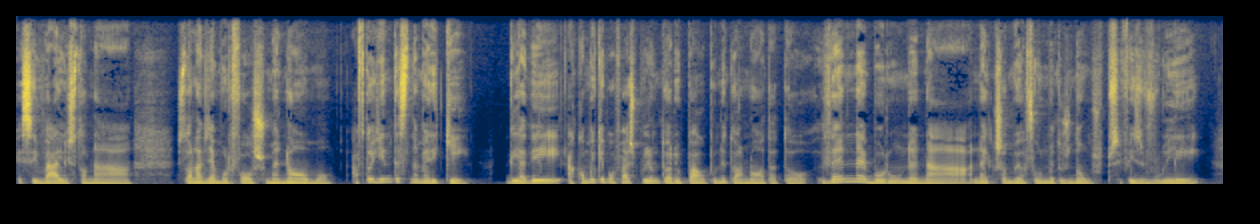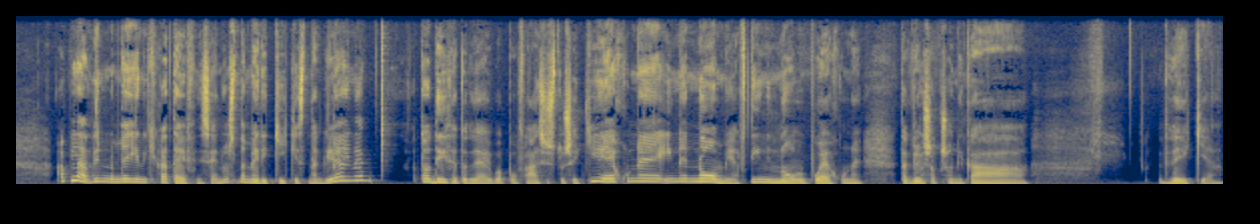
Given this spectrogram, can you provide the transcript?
συμβάλλει στο να, στο να διαμορφώσουμε νόμο. Αυτό γίνεται στην Αμερική. Δηλαδή, ακόμα και αποφάσεις που λέμε του Αριουπάγου, που είναι το ανώτατο, δεν μπορούν να, να εξομοιωθούν με τους νόμους που ψηφίζει η Βουλή. Απλά δίνουν μια γενική κατεύθυνση. Ενώ στην Αμερική και στην Αγγλία είναι το αντίθετο δηλαδή από αποφάσεις τους εκεί έχουν, είναι νόμοι. Αυτοί είναι οι νόμοι που έχουν τα αγγλοσαξονικά δίκαια.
